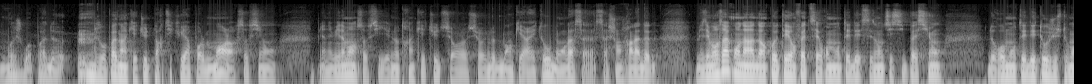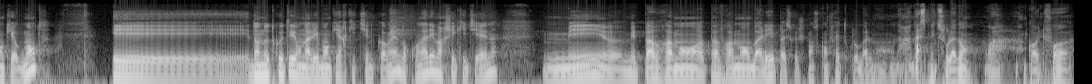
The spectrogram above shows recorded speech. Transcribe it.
moi je vois pas de, je vois pas d'inquiétude particulière pour le moment. Alors sauf si on, bien évidemment, sauf s'il y a une autre inquiétude sur, sur une autre bancaire et tout, bon là ça, changera la donne. Mais c'est pour ça qu'on a d'un côté en fait ces ces anticipations de remontée des taux justement qui augmentent. Et d'un autre côté, on a les bancaires qui tiennent quand même. Donc on a des marchés qui tiennent, mais, euh, mais pas, vraiment, pas vraiment emballés parce que je pense qu'en fait, globalement, on n'a rien à se mettre sous la dent. Voilà, encore une fois.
